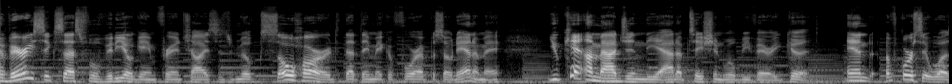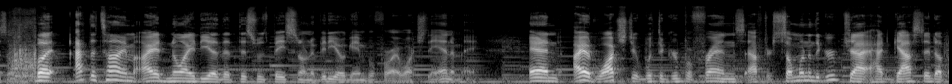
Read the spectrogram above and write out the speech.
a very successful video game franchise is milked so hard that they make a 4 episode anime, you can't imagine the adaptation will be very good. And of course it wasn't. But at the time, I had no idea that this was based on a video game before I watched the anime. And I had watched it with a group of friends after someone in the group chat had gassed it up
